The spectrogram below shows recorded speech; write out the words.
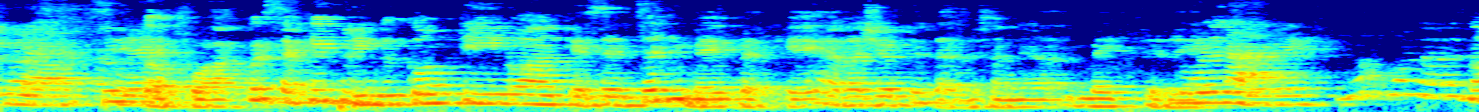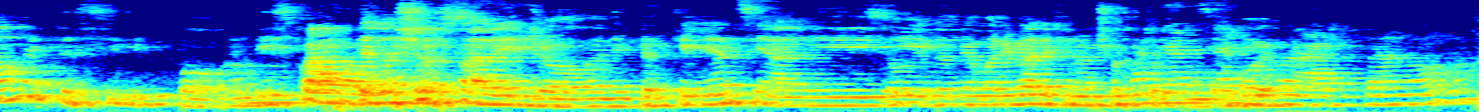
qua. Tutto qua. Questa Kipling continua anche senza di me perché una certa età bisogna mettere... Mollare. No, mollare, no, mettersi un po' in disparte lasciare stare i giovani, perché gli anziani Sì. noi dobbiamo arrivare fino a un certo Ma gli punto. anziani Poi- guardano.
